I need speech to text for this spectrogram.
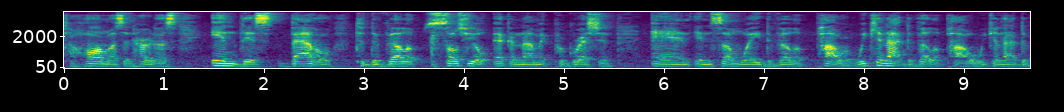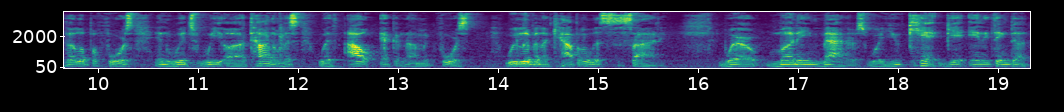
to harm us and hurt us in this battle to develop socioeconomic progression and in some way develop power. We cannot develop power. We cannot develop a force in which we are autonomous without economic force. We live in a capitalist society where money matters, where you can't get anything done.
